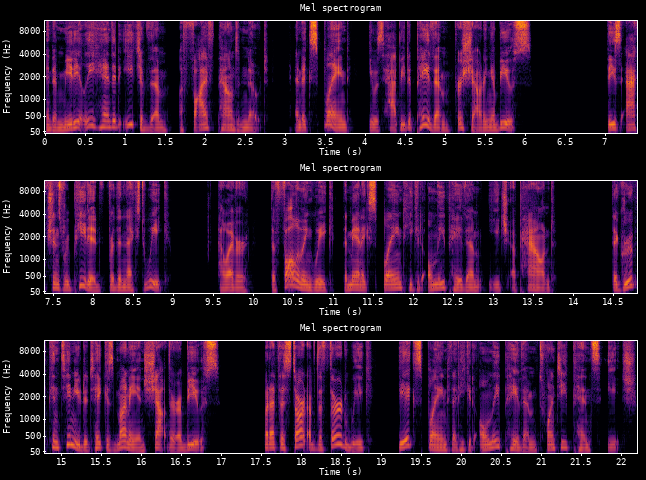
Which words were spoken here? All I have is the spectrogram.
and immediately handed each of them a five pound note and explained he was happy to pay them for shouting abuse. These actions repeated for the next week. However, the following week, the man explained he could only pay them each a pound. The group continued to take his money and shout their abuse. But at the start of the third week, he explained that he could only pay them 20 pence each.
